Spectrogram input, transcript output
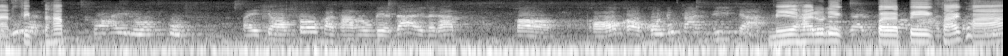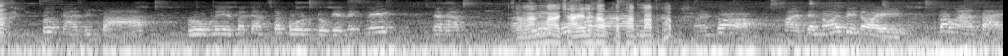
80 นะครับ ก็ให้รวมกลุ่มไปจองโต๊ะกับทางโรงเรียนได้นะครับ ก็ขอขอบคุณทุกท่านที่จะมีไฮดรอลิกเปิดปีกซ้ายขวา เพื่อการศึกษาโรงเรียนประจำตำบลโรงเรียนเล็กๆนะครับกำลังน่าใช้เลยครับกระทัดรัดครับมันก็อาจจะน้อยไปหน่อยต้องอาศัย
